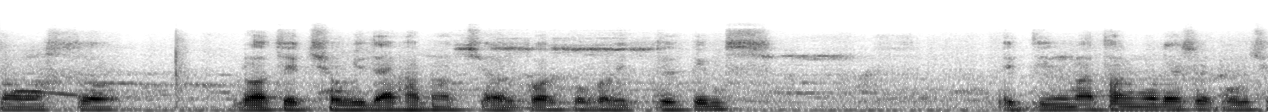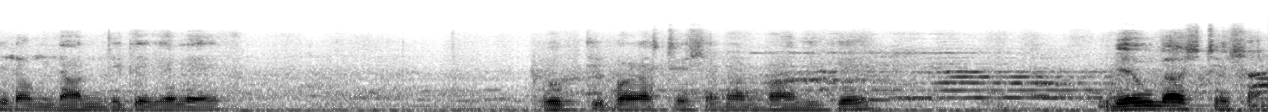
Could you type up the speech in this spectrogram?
সমস্ত রথের ছবি দেখানো হচ্ছে, অল্প অল্প করে ক্লিপিংস এই তিন মাথার মোড়ে এসে পৌঁছিলাম, ডান দিকে গেলে গুপ্তিপাড়া স্টেশন আর বাঁ দিকে বেউলা স্টেশন।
